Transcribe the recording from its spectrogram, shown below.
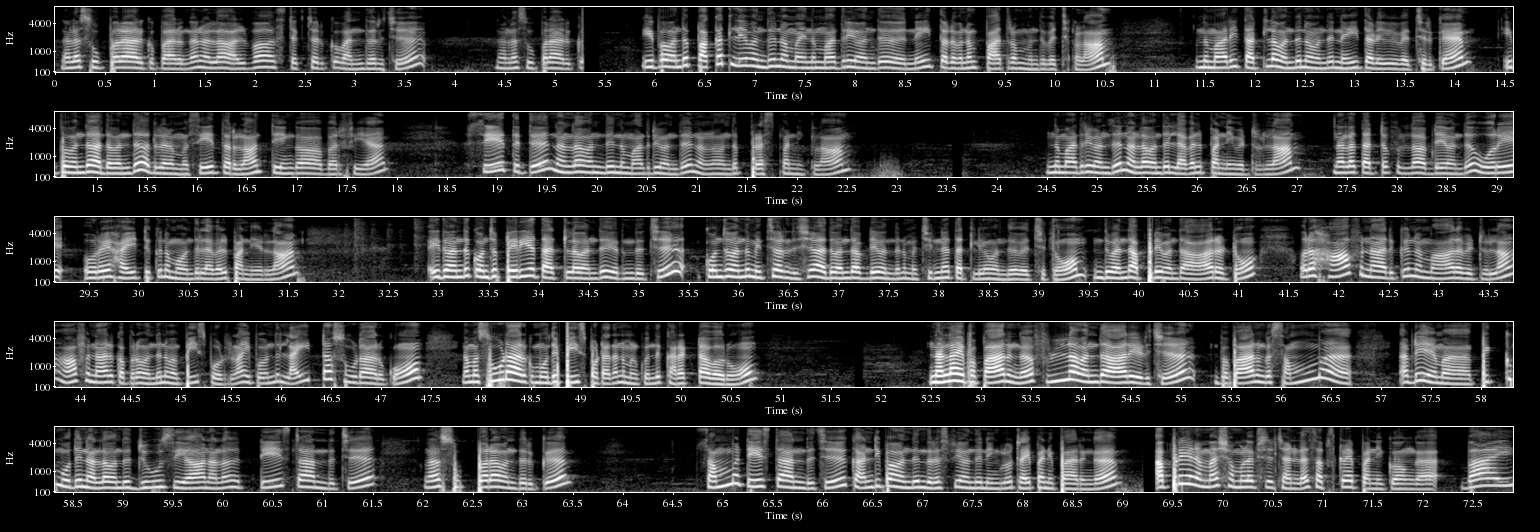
நல்லா சூப்பராக இருக்குது பாருங்கள் நல்லா அல்வா ஸ்ட்ரக்சருக்கு வந்துருச்சு. நல்லா சூப்பராக இருக்குது இப்போ வந்து பக்கத்துலேயே வந்து நம்ம இந்த மாதிரி வந்து நெய் தடவின பாத்திரம் வந்து வச்சுக்கலாம். இந்த மாதிரி தட்டில் வந்து நான் வந்து நெய் தடவி வச்சுருக்கேன். இப்போ வந்து அதை வந்து அதில் நம்ம சேர்த்துடலாம். தேங்காய் பர்ஃபியை. சேர்த்துட்டு நல்லா வந்து இந்த மாதிரி வந்து நல்லா வந்து ப்ரெஸ் பண்ணிக்கலாம். இந்த மாதிரி வந்து நல்லா வந்து லெவல் பண்ணி விட்டுடலாம். நல்லா தட்டு ஃபுல்லாக அப்படியே வந்து ஒரே ஒரே ஹைட்டுக்கு நம்ம வந்து லெவல் பண்ணிடலாம். இது வந்து கொஞ்சம் பெரிய தட்டில் வந்து இருந்துச்சு. கொஞ்சம் வந்து மிச்சம் இருந்துச்சு. அது வந்து அப்படியே வந்து நம்ம சின்ன தட்டிலையும் வந்து வச்சுட்டோம். இது வந்து அப்படியே வந்து ஆறட்டும். ஒரு ஹாஃப் அன் ஹவருக்கு நம்ம ஆற விட்டுடலாம். ஹாஃப் அன் ஹவருக்கு அப்புறம் வந்து நம்ம பீஸ் போட்டுடலாம். இப்போ வந்து லைட்டாக சூடாக இருக்கும். நம்ம சூடாக இருக்கும் போதே பீஸ் போட்டால் தான் நம்மளுக்கு வந்து கரெக்டாக வரும். நல்லா இப்போ பாருங்கள் ஃபுல்லாக வந்து ஆறிடுச்சு. இப்போ பாருங்கள் செம்ம அப்படியே நம்ம பிக்கும் போதே நல்லா வந்து ஜூஸியாக நல்லா டேஸ்ட்டாக இருந்துச்சு. நல்லா சூப்பராக வந்திருக்கு. செம்ம டேஸ்ட்டாக இருந்துச்சு. கண்டிப்பாக வந்து இந்த ரெசிபியை வந்து நீங்களும் ட்ரை பண்ணி பாருங்கள் அப்படியே நம்ம ஷமுல் சேனலை சப்ஸ்கிரைப் பண்ணிக்கோங்க. பாய்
